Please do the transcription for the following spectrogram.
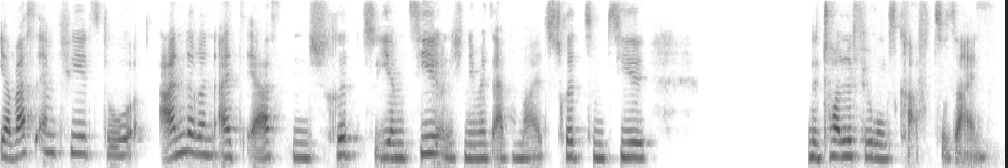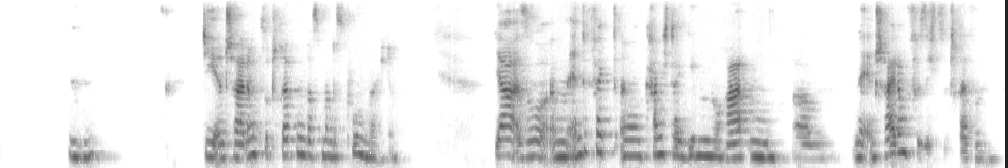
ja, was empfiehlst du anderen als ersten Schritt zu ihrem Ziel und ich nehme jetzt einfach mal als Schritt zum Ziel eine tolle Führungskraft zu sein? Mhm. Die Entscheidung zu treffen, dass man das tun möchte. Ja, also im Endeffekt äh, kann ich da jedem nur raten, ähm, eine Entscheidung für sich zu treffen.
